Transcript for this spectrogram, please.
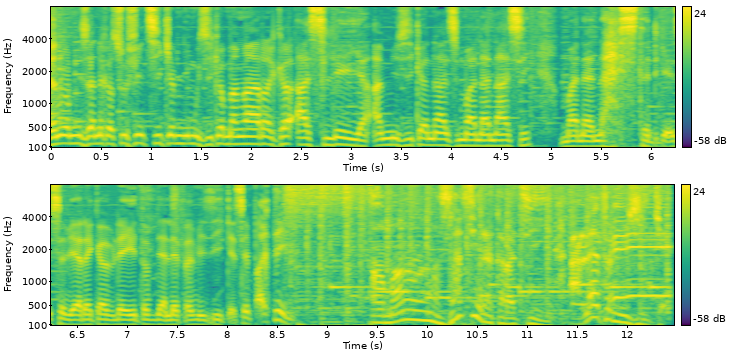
dranana amin'ny zanaka sofintsika amin'ny mozika magnaraka aslea aminy muzika anazy mananasy mananasy tandrikasa miaraka avilay eto amin'ny alefa muzika c'et parti ama za tyra karaha ty alefa muzika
